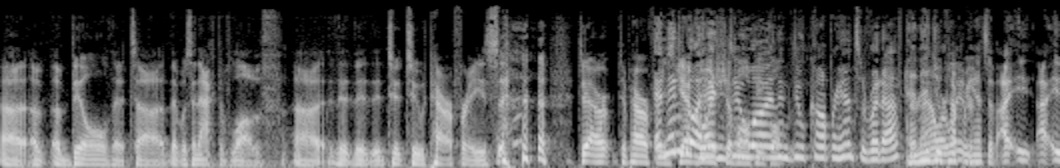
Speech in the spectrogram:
uh, a, a bill that uh, that was an act of love? Uh, the, the, to, to paraphrase to, ar- to paraphrase And then Jeb go ahead Bush and do uh, and then do comprehensive right after. and an then do comprehensive. I, I, I,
